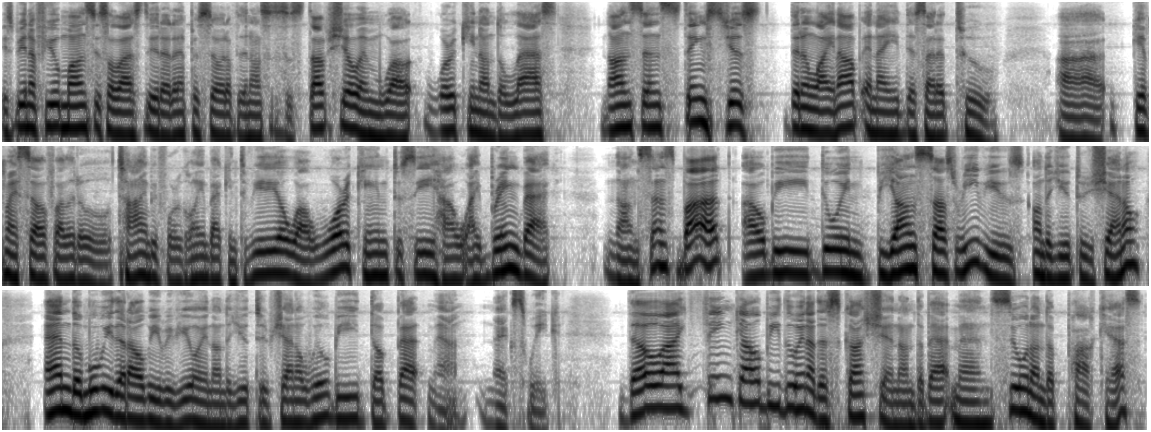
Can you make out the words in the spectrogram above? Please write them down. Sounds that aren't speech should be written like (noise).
It's been a few months since I last did an episode of the Nonsense Stuff show, and while working on the last nonsense, things just didn't line up, and I decided to uh, give myself a little time before going back into video while working to see how I bring back nonsense, but I'll be doing Beyond Stuff's reviews on the YouTube channel. And the movie that I'll be reviewing on the YouTube channel will be The Batman next week. Though I think I'll be doing a discussion on The Batman soon on the podcast,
